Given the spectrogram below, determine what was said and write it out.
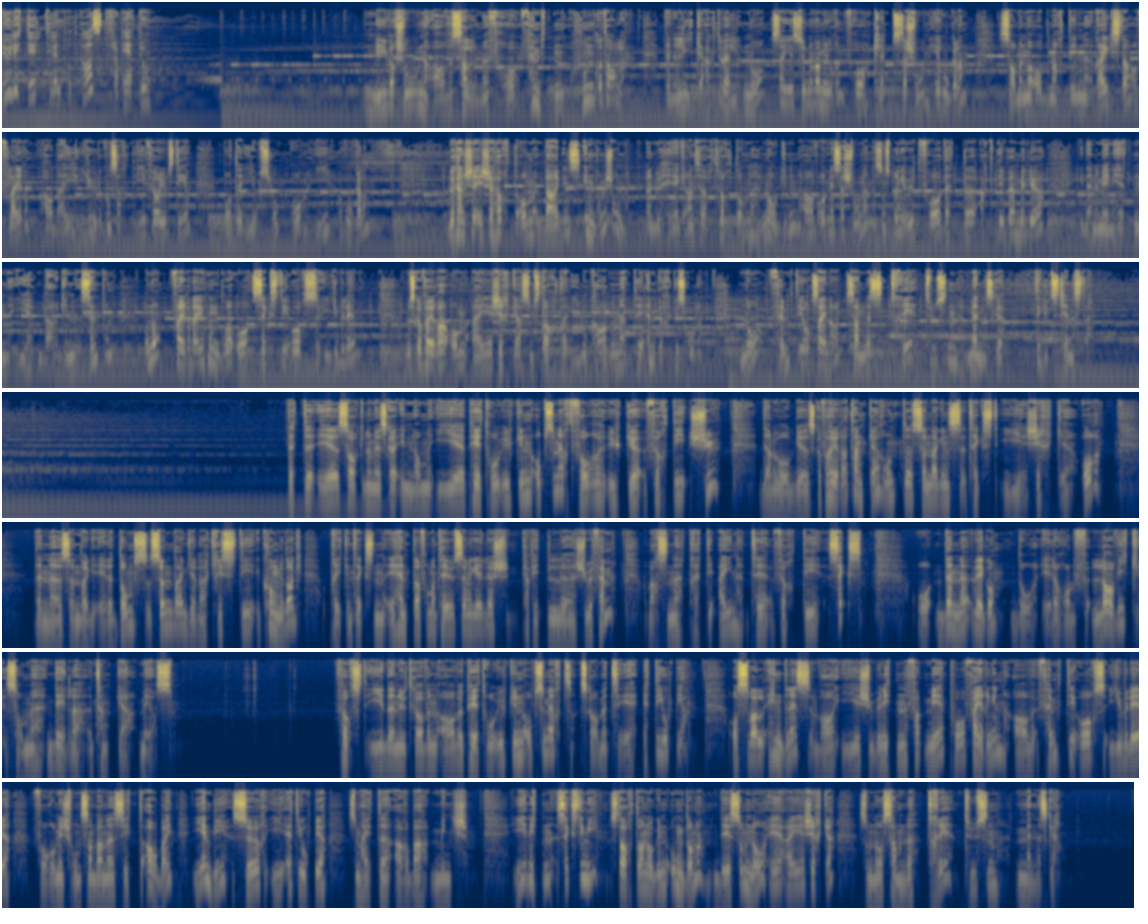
Du lytter til en podkast fra Petro. Ny versjon av salme fra 1500-tallet. Den er like aktuell nå, sier Sunniva Muren fra Klepp stasjon i Rogaland. Sammen med Odd Martin Reilstad og flere har de julekonsert i førjulstida, både i Oslo og i Rogaland. Du har kanskje ikke hørt om Bergens Indremisjon, men du har garantert hørt om noen av organisasjonene som springer ut fra dette aktive miljøet i denne menigheten i Bergen sentrum. Og nå feirer de 160-årsjubileum. Du skal feire om ei kirke som starta i lokalene til en yrkesskole. Nå, 50 år seinere, samles 3000 mennesker til gudstjeneste. Dette er sakene vi skal innom i P2-uken oppsummert for uke 47, der du òg skal få høre tanker rundt søndagens tekst i kirkeåret. Denne søndag er det domssøndag, eller Kristi kongedag. Prekenteksten er henta fra Matteusevangeliet kapittel 25, versene 31 til 46. Og denne uka, da er det Rolf Lavik som deler tanker med oss. Først i denne utgaven av Petro-uken oppsummert skal vi til Etiopia. Osvald Hindenes var i 2019 med på feiringen av 50-årsjubileet for Misjonssambandet sitt arbeid i en by sør i Etiopia som heter Arba Minch. I 1969 starta noen ungdommer det som nå er ei kirke, som nå samler 3000 mennesker.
